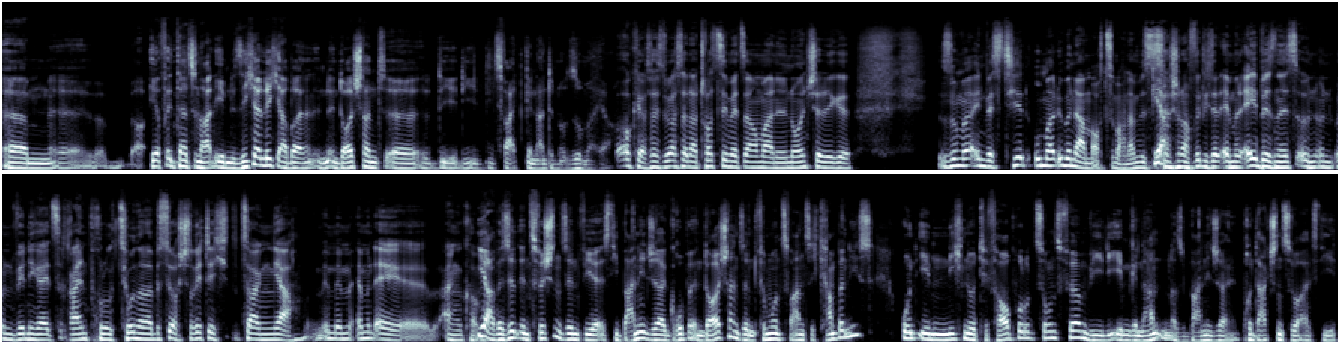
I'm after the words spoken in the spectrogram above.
ähm, äh, auf internationaler Ebene sicherlich, aber in, in Deutschland äh, die, die, die zweitgenannte Summe, ja. Okay, das heißt, du hast dann da trotzdem jetzt, sagen wir mal, eine neunstellige Summe investiert, um halt Übernahmen auch zu machen. Dann bist du Ja. schon auch wirklich das M&A-Business und, und, und weniger jetzt rein Produktion, oder bist du auch schon richtig sozusagen, ja, im, im M&A äh, angekommen. Ja, wir sind inzwischen sind wir, ist die Banija-Gruppe in Deutschland, sind 25 Companies und eben nicht nur TV-Produktionsfirmen, wie die eben genannten, also Banija Productions so als die,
